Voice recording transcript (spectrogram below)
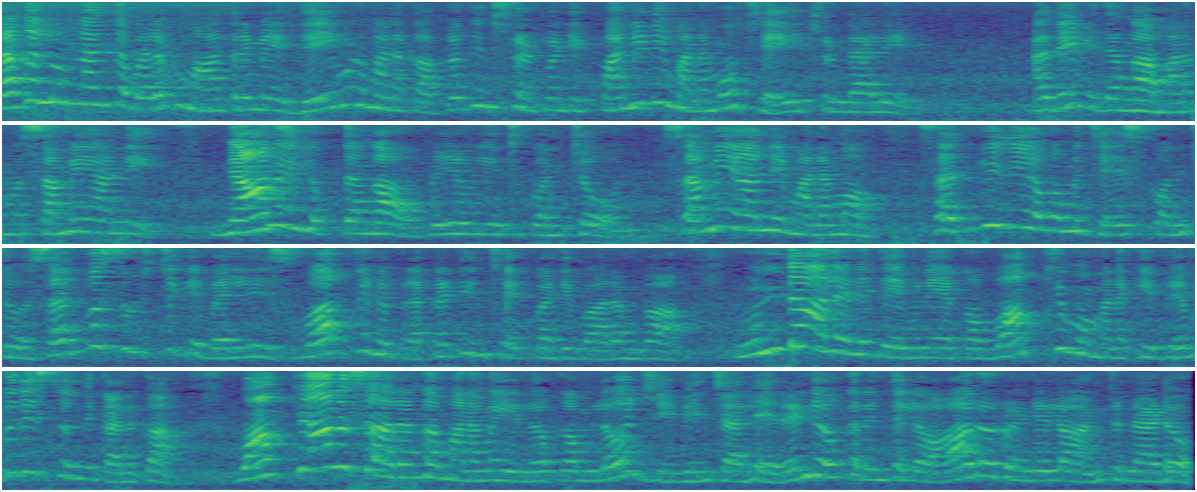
పగలున్నంత వరకు మాత్రమే దేవుడు మనకు అప్పగించినటువంటి పనిని మనము చేయుచుండాలి. అదే విధంగా మనము సమయాన్ని జ్ఞానయుక్తంగా ఉపయోగించుకొంచు సమయాన్ని మనము సద్వినియోగం చేసుకొంచు సర్వ సృష్టికి వెళ్ళి స్వార్థను ప్రకటించేటువంటి వారంగా ఉండాలని దేవుని యొక్క వాక్యము మనకి వివరిస్తుంది కనుక వాక్యానుసారంగా మనము ఈ లోకంలో జీవించాలి. రెండో కొరింతలు ఆరు రెండులో అంటున్నాడు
